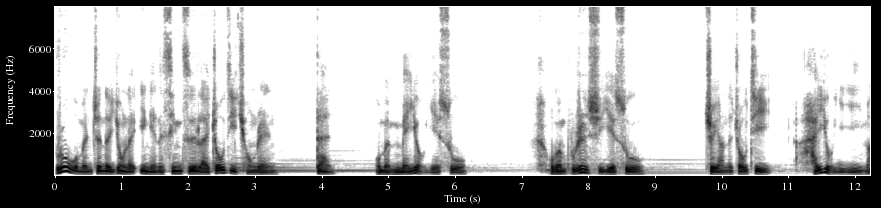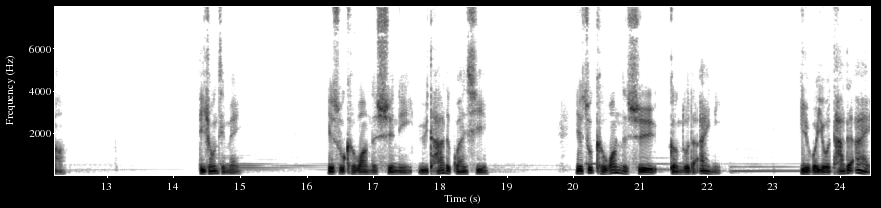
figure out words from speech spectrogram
若我们真的用了一年的薪资来周济穷人，但我们没有耶稣，我们不认识耶稣，这样的周济还有意义吗？弟兄姐妹。耶稣渴望的是你与他的关系，耶稣渴望的是更多的爱你，也唯有他的爱，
